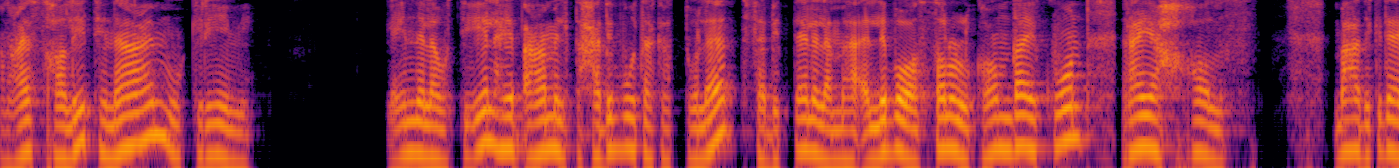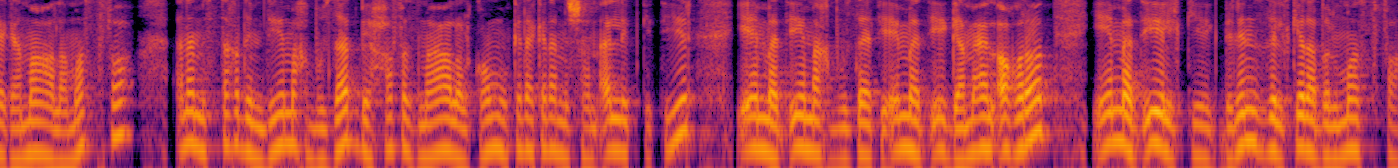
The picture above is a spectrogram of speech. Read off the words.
أنا عايز خليطي ناعم وكريمي لأن لو تقيل هيبقى عامل تحابيب وتكتلات فبالتالي لما هقلبه وأوصله للقوام ده هيكون ريح خالص. بعد كده يا جماعة على مصفى أنا مستخدم دقيق مخبوزات بيحافظ معايا على القوام وكده كده مش هنقلب كتير يا إما دقيق مخبوزات يا إما دقيق جميع الأغراض يا إما دقيق الكيك. بننزل كده بالمصفى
